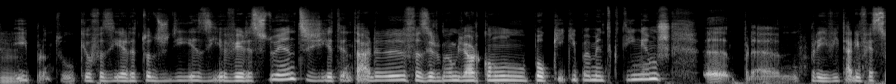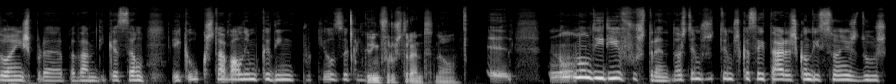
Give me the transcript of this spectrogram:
hum. e pronto, o que eu fazia era todos os dias ia ver esses doentes, ia tentar uh, fazer o meu melhor com o pouco equipamento que tínhamos uh, para, para evitar infecções, para, para dar medicação, aquilo que estava ali um bocadinho, porque eles acreditam. Um bocadinho frustrante, não? Não, não, diria frustrante. Nós temos, temos que aceitar as condições dos,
